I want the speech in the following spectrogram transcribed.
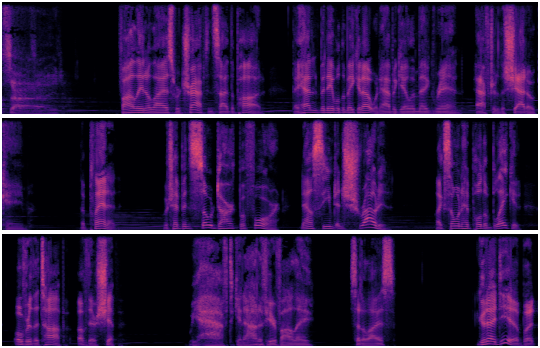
Outside. Vale and Elias were trapped inside the pod. They hadn't been able to make it out when Abigail and Meg ran after the shadow came. The planet, which had been so dark before, now seemed enshrouded, like someone had pulled a blanket over the top of their ship. We have to get out of here, Vale, said Elias. Good idea, but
